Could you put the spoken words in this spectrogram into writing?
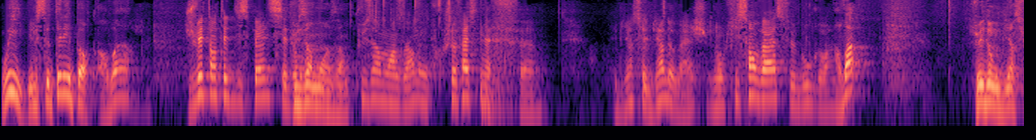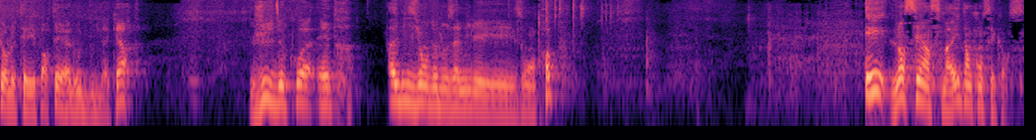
Oui, il se téléporte. Au revoir. Je vais tenter de dispel, c'est Plus donc un moins un. plus un moins un, donc faut que je fasse 9. Eh bien, c'est bien dommage. Donc il s'en va, ce bougre. Au revoir. Je vais donc bien sûr le téléporter à l'autre bout de la carte. Juste de quoi être à vision de nos amis les zoanthropes. Et lancer un smite en conséquence.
